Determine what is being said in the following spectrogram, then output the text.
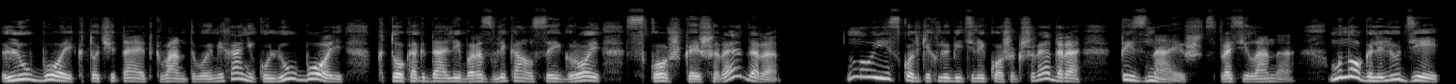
Любой, кто читает квантовую механику, любой, кто когда-либо развлекался игрой с кошкой Шредера... «Ну и скольких любителей кошек Шредера ты знаешь?» — спросила она. «Много ли людей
